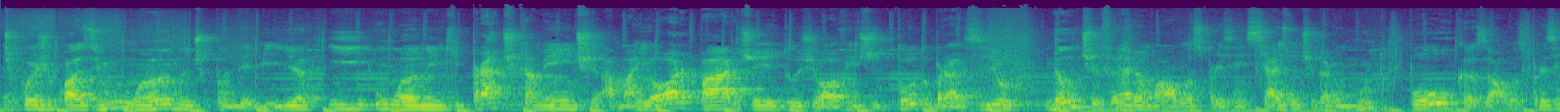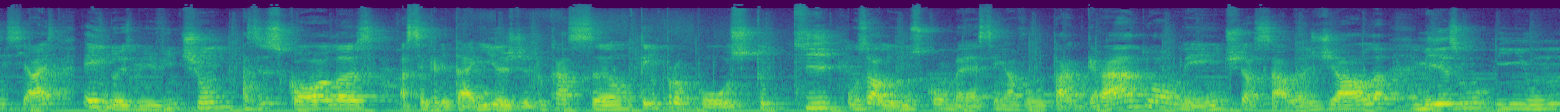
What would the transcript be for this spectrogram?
Depois de quase um ano de pandemia e um ano em que praticamente a maior parte dos jovens de todo o Brasil não tiveram aulas presenciais ou tiveram muito poucas aulas presenciais, em 2021 as escolas, as secretarias de educação têm proposto que os alunos comecem a voltar gradualmente às salas de aula, mesmo em um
